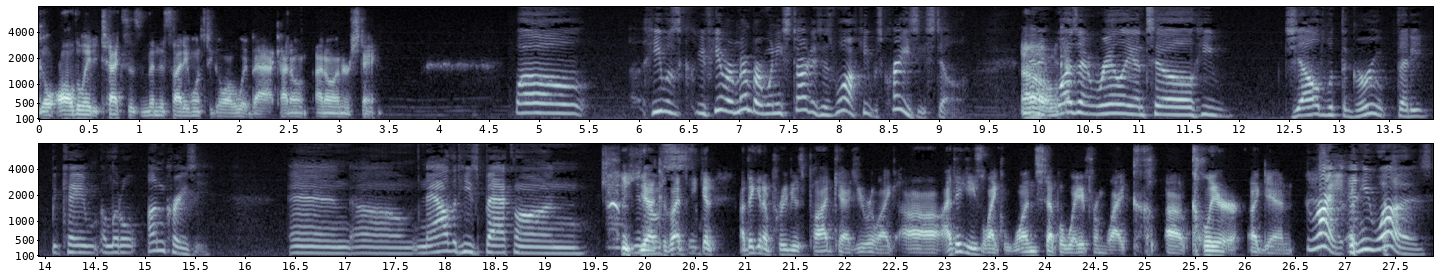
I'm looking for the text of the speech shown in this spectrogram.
go all the way to Texas and then decide he wants to go all the way back? I don't, I don't understand. Well, he was if you remember when he started his walk, he was crazy still. And Oh, it okay. wasn't really until he gelled with the group that he became a little uncrazy. And um, now that he's back on, yeah, because I think in, I think in a previous podcast you were like, uh, I think he's like one step away from like uh, clear again. right, and he was,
